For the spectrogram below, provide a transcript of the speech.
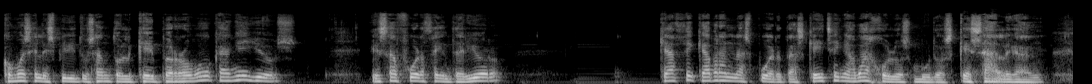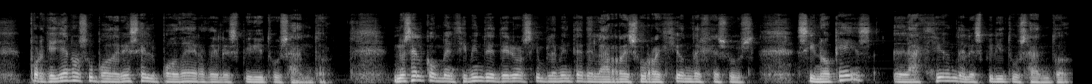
cómo es el Espíritu Santo el que provoca en ellos esa fuerza interior que hace que abran las puertas, que echen abajo los muros, que salgan, porque ya no su poder es el poder del Espíritu Santo. No es el convencimiento interior simplemente de la resurrección de Jesús, sino que es la acción del Espíritu Santo,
